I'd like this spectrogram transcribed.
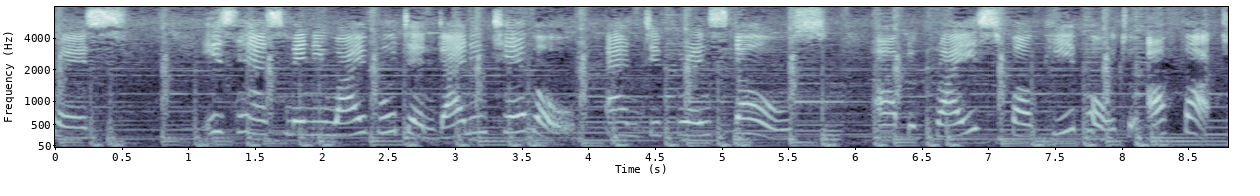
place. It has many wide wooden dining tables and different stalls of the price for people to afford.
